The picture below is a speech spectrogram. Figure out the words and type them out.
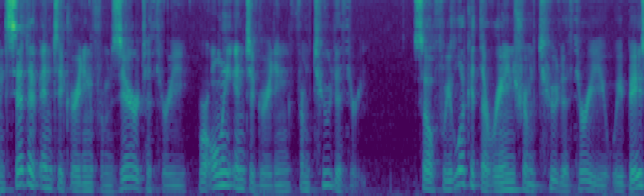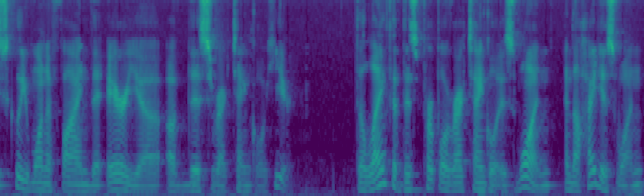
Instead of integrating from 0 to 3, we're only integrating from 2 to 3. So if we look at the range from 2 to 3, we basically want to find the area of this rectangle here. The length of this purple rectangle is 1, and the height is 1,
